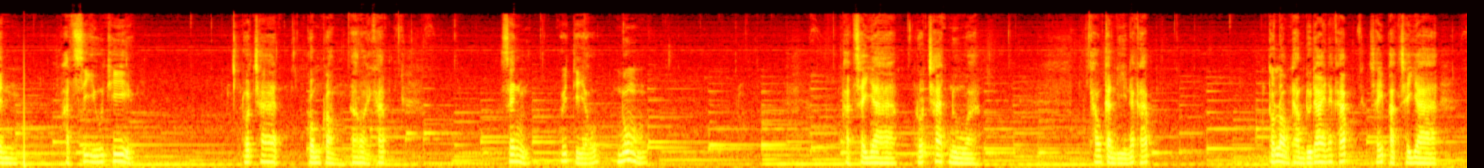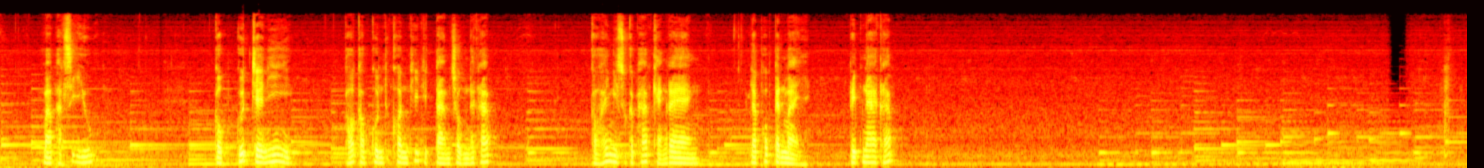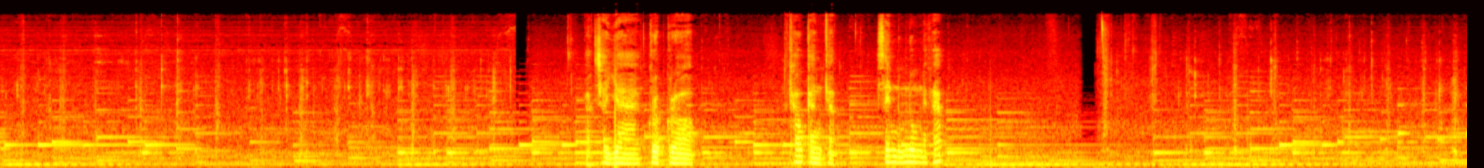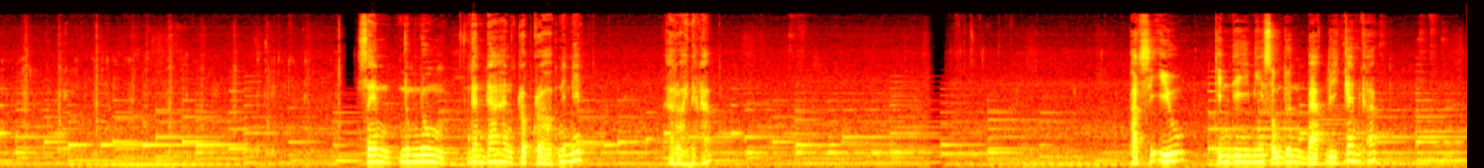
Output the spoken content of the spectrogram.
เป็นผัดซีอิ๊วที่ รสชาติกลมกล่อมอร่อยครับ เส้นก๋วยเตี๋ยวนุ่ม ผักชายารสชาตินัว เข้ากันดีนะครับ ทดลองทำดูได้นะครับ ใช้ผักชายามาผัดซีอิ๊วกบกุ๊ดเจนี่ขอขอบคุณทุกคนที่ติดตามชมนะครับ ขอให้มีสุขภาพแข็งแรง และพบกันใหม่คลิปหน้าครับผักชายากรอบกรอบๆเข้ากันกับเส้นนุ่มๆนะครับ เส้นนุ่มๆ ด้านๆ กรอบๆ นิดๆ อร่อยนะครับ ผัดซีอิ๊วกินดีมีสมดุลแบบวีแกนครับ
